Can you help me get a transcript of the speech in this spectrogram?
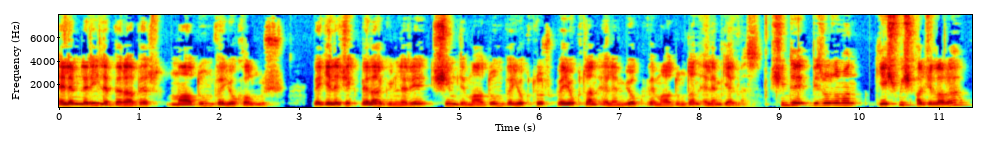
elemleriyle beraber mağdum ve yok olmuş ve gelecek bela günleri şimdi mağdum ve yoktur ve yoktan elem yok ve mağdumdan elem gelmez. Şimdi biz o zaman geçmiş acılara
